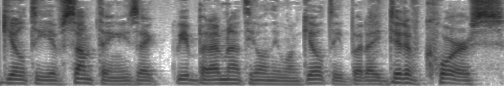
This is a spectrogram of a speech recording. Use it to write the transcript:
guilty of something. He's like, but I'm not the only one guilty. But I did, of course,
